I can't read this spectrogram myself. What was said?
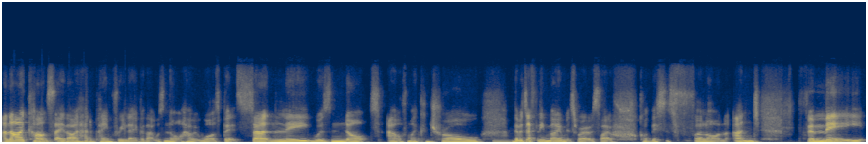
and I can't say that I had a pain-free labor that was not how it was but it certainly was not out of my control. Mm. there were definitely moments where it was like "Oh, god this is full on. And for me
